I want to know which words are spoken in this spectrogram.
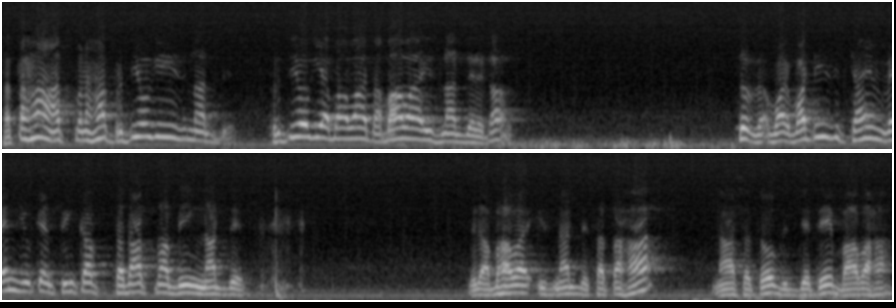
Sataha Atmanaha Pratyogi is not there. Pratyogi Abhavat Abhava is not there at all. So, what is the time when you can think of Sadatma being not there? The Abhava is not the Sataha, Nasato Vidyate Bhavaha,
